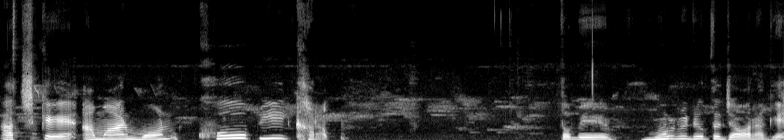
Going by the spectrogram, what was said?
আজকে আমার মন খুবই খারাপ। তবে মূল ভিডিওতে যাওয়ার আগে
